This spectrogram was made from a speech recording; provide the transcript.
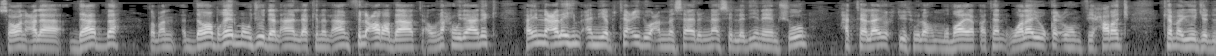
سواء على دابة. طبعا الدواب غير موجودة الآن لكن الآن في العربات أو نحو ذلك فإن عليهم أن يبتعدوا عن مسار الناس الذين يمشون حتى لا يحدث لهم مضايقة ولا يوقعهم في حرج كما يوجد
